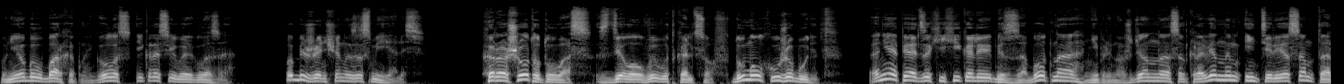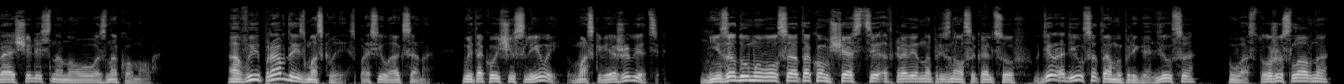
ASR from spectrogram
У нее был бархатный голос и красивые глаза. Обе женщины засмеялись. «Хорошо тут у вас», — сделал вывод Кольцов. «Думал, хуже будет». Они опять захихикали, беззаботно, непринужденно, с откровенным интересом таращились на нового знакомого. «А вы правда из Москвы?» — спросила Оксана. «Вы такой счастливый, в Москве живете». «Не задумывался о таком счастье», — откровенно признался Кольцов. «Где родился, там и пригодился. У вас тоже славно.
